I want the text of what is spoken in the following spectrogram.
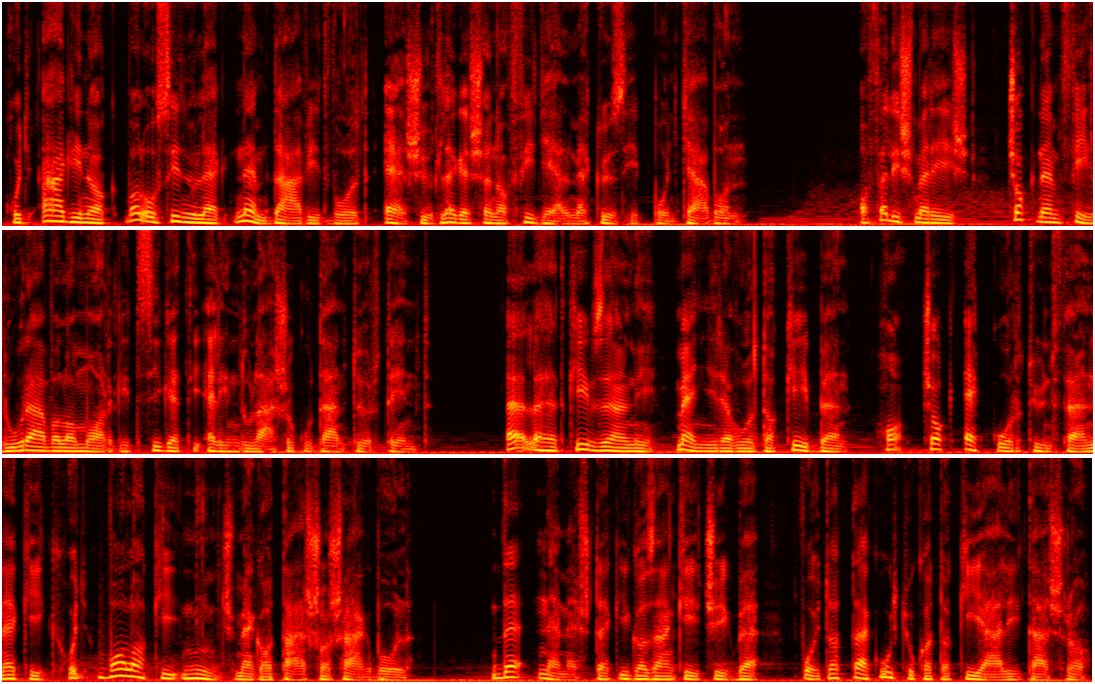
hogy Áginak valószínűleg nem Dávid volt elsődlegesen a figyelme középpontjában. A felismerés csak nem fél órával a Margit szigeti elindulások után történt. El lehet képzelni, mennyire voltak képben, ha csak ekkor tűnt fel nekik, hogy valaki nincs meg a társaságból. De nem estek igazán kétségbe, folytatták útjukat a kiállításra.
